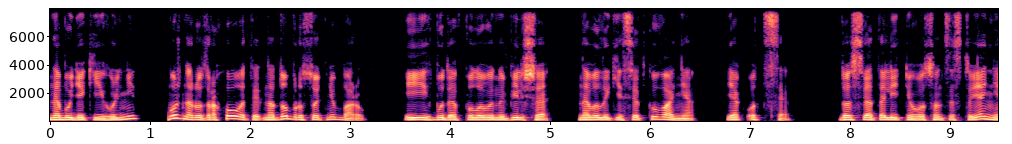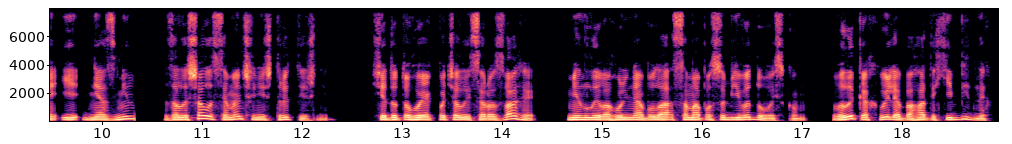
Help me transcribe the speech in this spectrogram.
На будь-якій гульні можна розраховувати на добру сотню барок, і їх буде в половину більше на великі святкування, як оце. До свята літнього сонцестояння і дня змін залишалося менше ніж три тижні. Ще до того, як почалися розваги, мінлива гульня була сама по собі видовиськом, велика хвиля багатих і бідних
